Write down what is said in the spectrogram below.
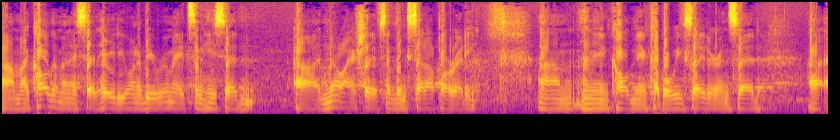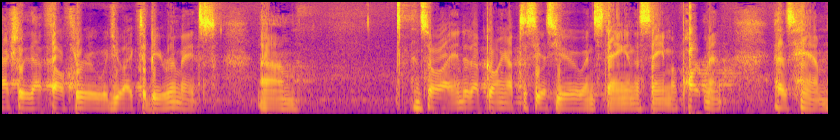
um, I called him and I said, "Hey, do you want to be roommates?" And he said, uh, "No, I actually have something set up already." Um, and then he called me a couple weeks later and said, uh, "Actually, that fell through. Would you like to be roommates?" Um, and so I ended up going up to CSU and staying in the same apartment as him.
